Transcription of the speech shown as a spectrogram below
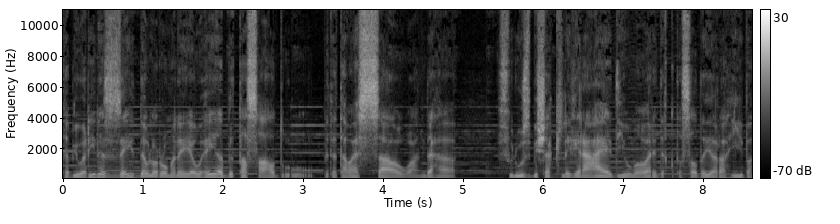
فبيورينا إزاي الدولة الرومانية وهي بتصعد وبتتوسع وعندها فلوس بشكل غير عادي وموارد اقتصادية رهيبة.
